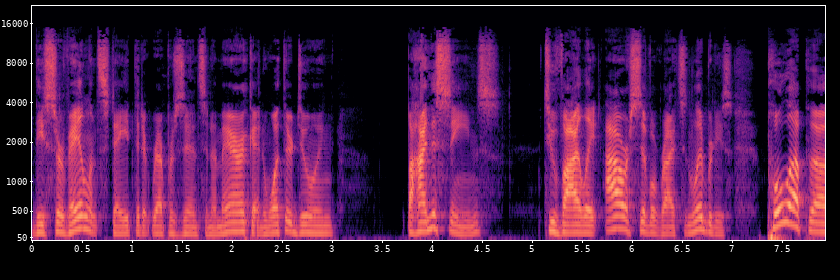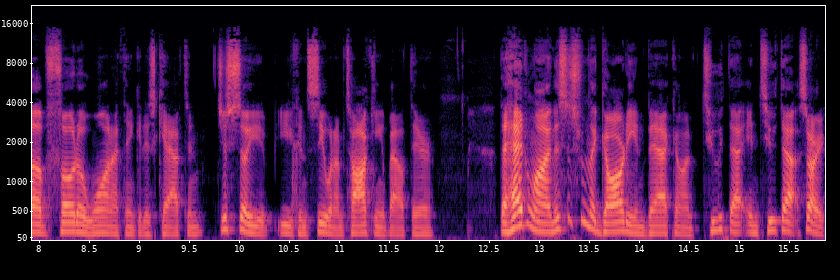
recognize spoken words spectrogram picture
the surveillance state that it represents in America and what they're doing behind the scenes to violate our civil rights and liberties. Pull up uh, photo one, I think it is, Captain, just so you, you can see what I'm talking about there. The headline, this is from The Guardian back on two, in 2000, sorry,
